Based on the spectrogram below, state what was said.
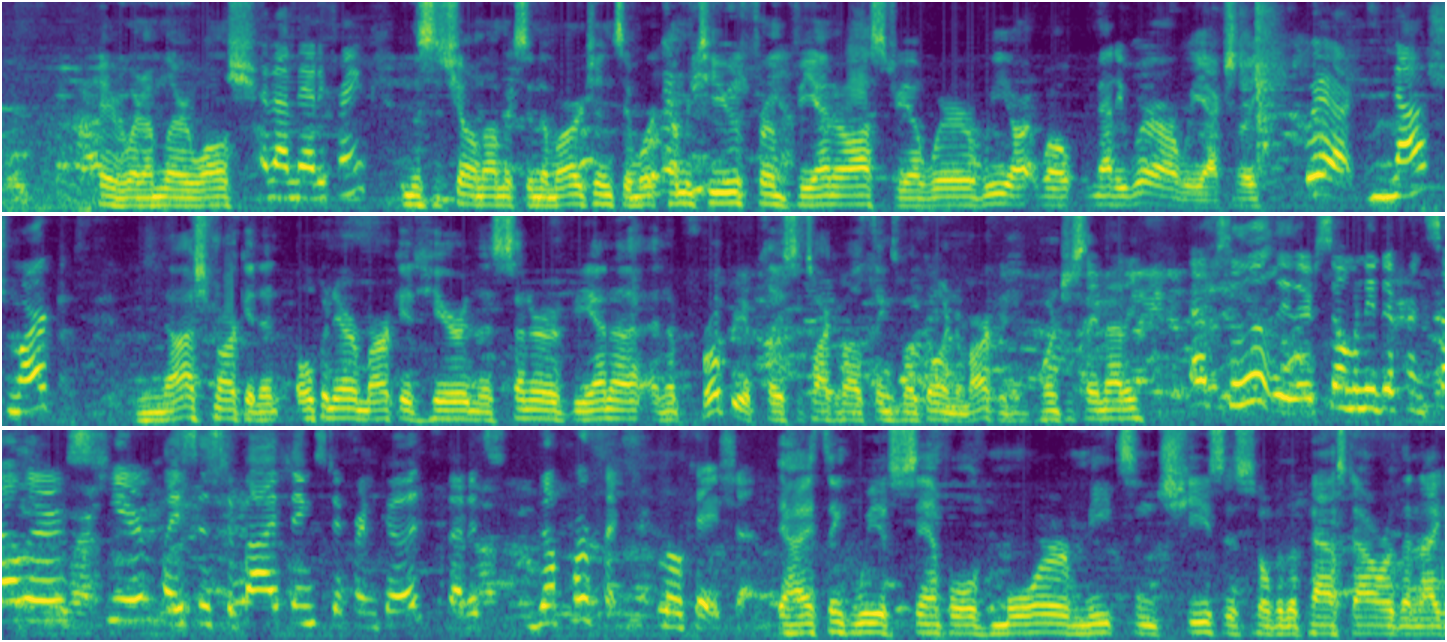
Hey everyone, I'm Larry Walsh, And I'm Maddie Frank. and this is Channelnomics in the Margins, and we're coming to you from Vienna, Austria, where we are. Well, Maddie, where are we actually? We're at Nash. Nash Market, an open air market here in the center of Vienna, an appropriate place to talk about things about going to market. Wouldn't you say, Maddie? Absolutely. There's so many different sellers here, places to buy things, different goods, that it's the perfect location. Yeah, I think we have sampled more meats and cheeses over the past hour than I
